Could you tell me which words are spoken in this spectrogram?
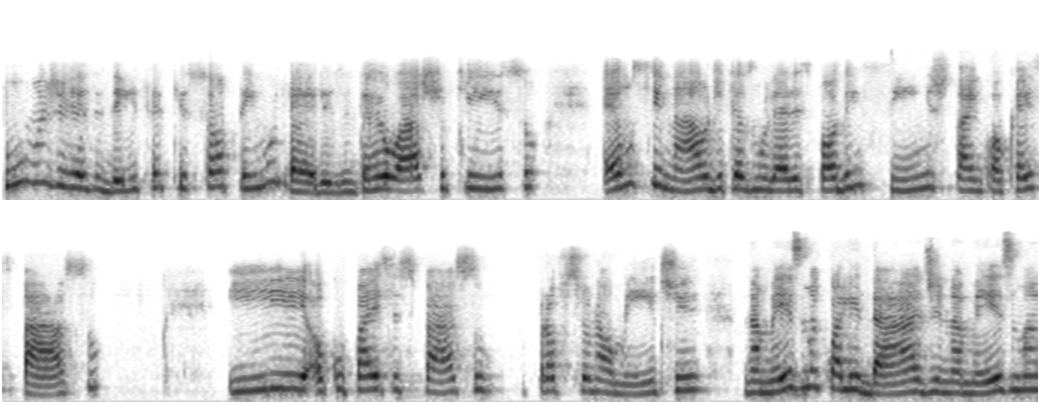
turmas de residência que só tem mulheres. Então, eu acho que isso é um sinal de que as mulheres podem sim estar em qualquer espaço e ocupar esse espaço profissionalmente na mesma qualidade, na mesma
